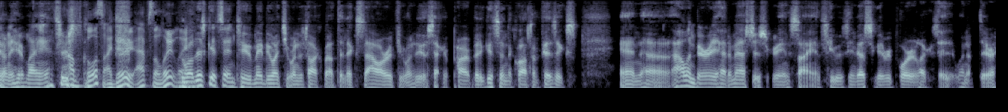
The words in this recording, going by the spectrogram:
want to hear my answers? Of course I do. Absolutely. Well, this gets into maybe what you want to talk about the next hour if you want to do a second part, but it gets into quantum physics. And uh, Alan Berry had a master's degree in science. He was the investigative reporter, like I say, that went up there.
